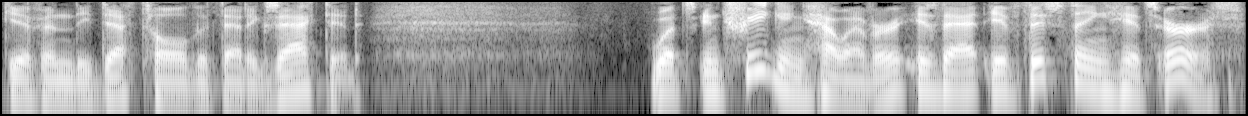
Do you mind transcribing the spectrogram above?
given the death toll that that exacted. What's intriguing, however, is that if this thing hits Earth,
